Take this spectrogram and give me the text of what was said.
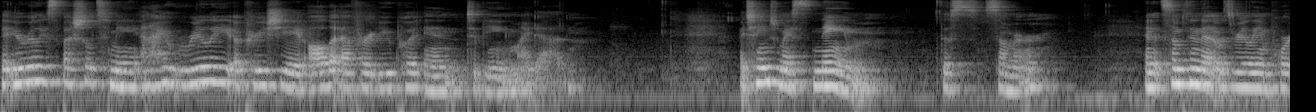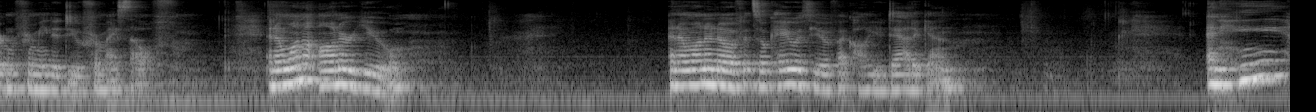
that you're really special to me, and I really appreciate all the effort you put in to being my dad. I changed my name this summer, and it's something that was really important for me to do for myself. And I want to honor you. And I want to know if it's okay with you if I call you dad again. And he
